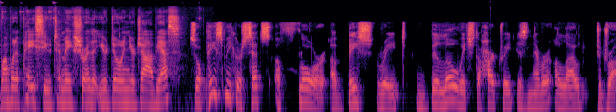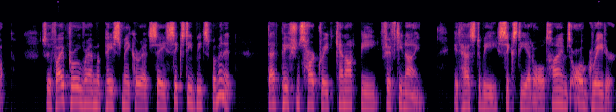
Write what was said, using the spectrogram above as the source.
well, I'm going to pace you to make sure that you're doing your job, yes? So a pacemaker sets a floor, a base rate below which the heart rate is never allowed to drop. So if I program a pacemaker at, say, 60 beats per minute, that patient's heart rate cannot be 59. It has to be 60 at all times or greater.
